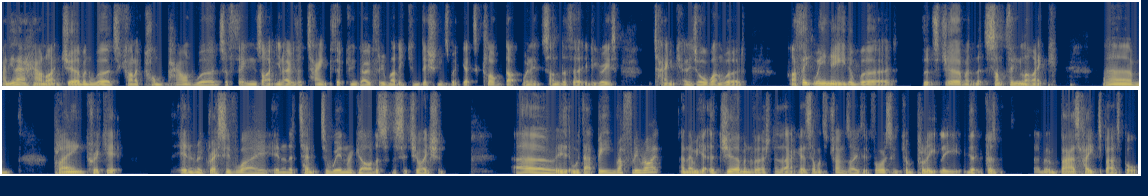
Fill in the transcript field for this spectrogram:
And you know how, like, German words kind of compound words of things like, you know, the tank that can go through muddy conditions but gets clogged up when it's under 30 degrees, tank, and it's all one word. I think we need a word that's German, that's something like um, playing cricket in an aggressive way in an attempt to win, regardless of the situation. Uh, would that be roughly right? And then we get the German version of that, get someone to translate it for us, and completely because um, Baz hates Bazball.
